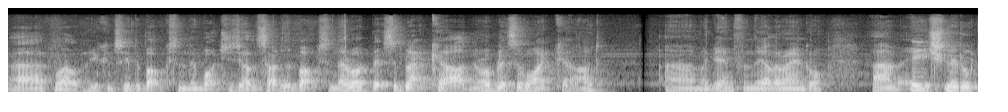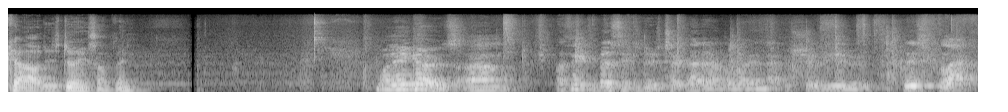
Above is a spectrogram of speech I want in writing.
uh, well, you can see the box and the watch is the other side of the box. And there are odd bits of black card and there are odd bits of white card. Um, again from the other angle. Um, each little card is doing something. Well, here goes. Um, I think the best thing to do is take that out of the way and that will show you this black,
